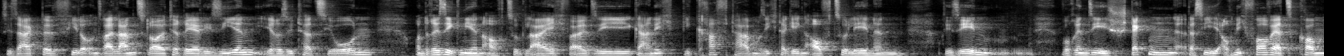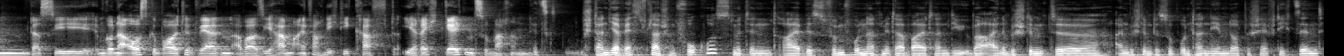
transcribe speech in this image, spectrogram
Sie sagte, viele unserer Landsleute realisieren ihre Situation und resignieren auch zugleich, weil sie gar nicht die Kraft haben, sich dagegen aufzulehnen. Sie sehen, worin sie stecken, dass sie auch nicht vorwärts kommen, dass sie im Grunde ausgebeutet werden, aber sie haben einfach nicht die Kraft, ihr Recht geltend zu machen. Jetzt stand ja Westfleisch im Fokus mit den 300 bis 500 Mitarbeitern, die über eine bestimmte, ein bestimmtes Subunternehmen dort beschäftigt sind.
